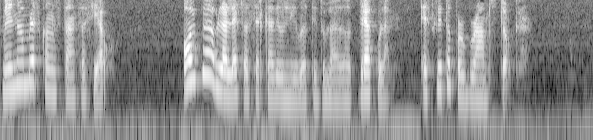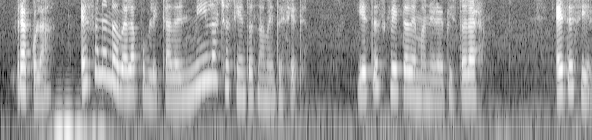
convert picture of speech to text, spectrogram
mi nombre es Constanza Xiao. Hoy voy a hablarles acerca de un libro titulado Drácula, escrito por Bram Stoker. Drácula es una novela publicada en 1897 y está escrita de manera epistolar, es decir,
